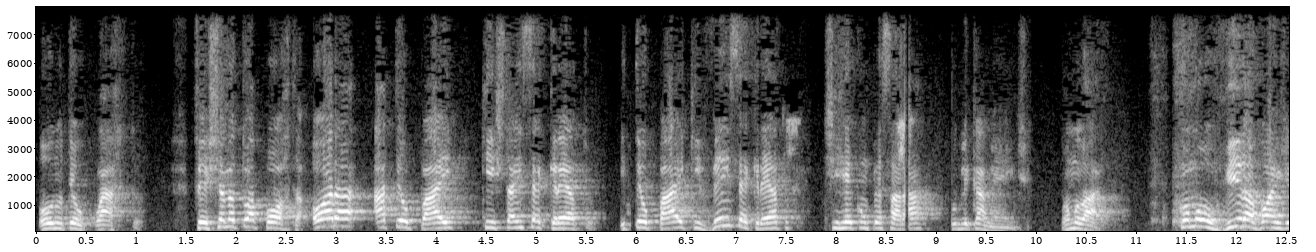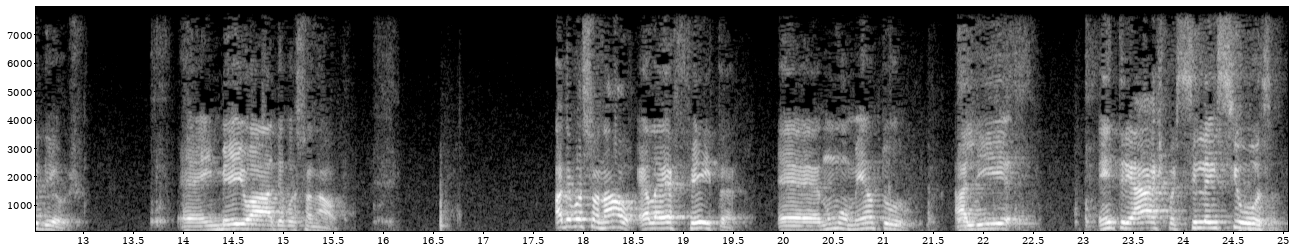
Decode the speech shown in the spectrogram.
ou no teu quarto, fechando a tua porta, ora a teu pai que está em secreto, e teu pai que vem em secreto te recompensará publicamente. Vamos lá. Como ouvir a voz de Deus é, em meio à devocional? A devocional ela é feita é, num momento ali, entre aspas, silencioso.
